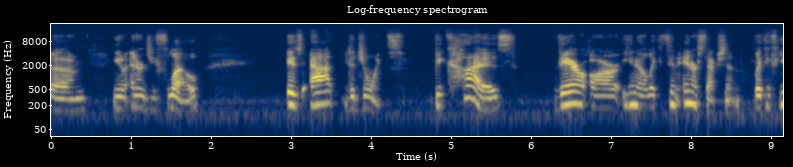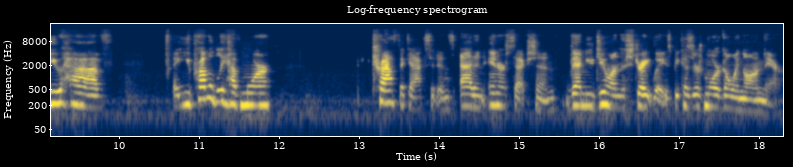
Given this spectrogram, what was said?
um, you know energy flow is at the joints because there are you know like it's an intersection. Like if you have you probably have more traffic accidents at an intersection than you do on the straightways because there's more going on there.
